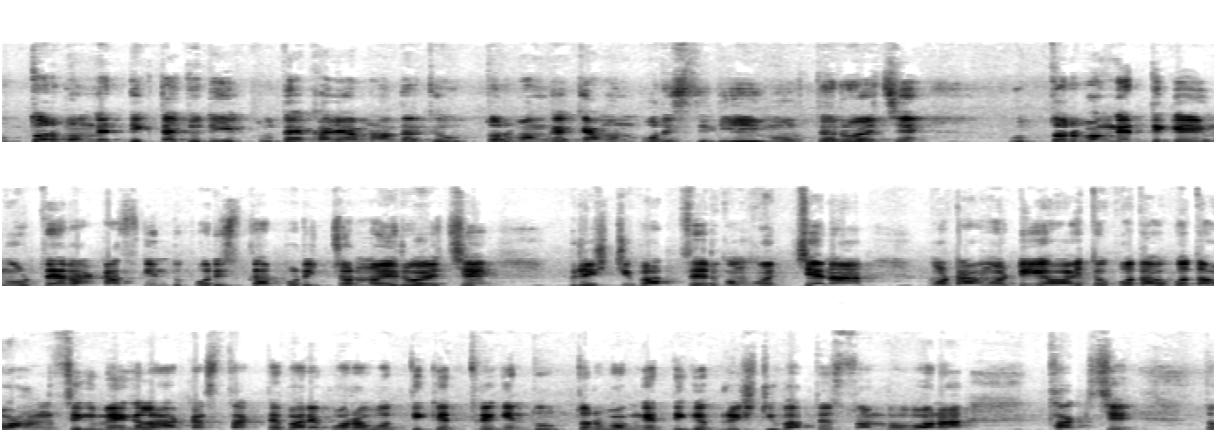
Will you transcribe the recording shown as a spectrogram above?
উত্তরবঙ্গের দিকটা যদি একটু দেখাই, আপনাদেরকে উত্তরবঙ্গে কেমন পরিস্থিতি এই মুহূর্তে রয়েছে উত্তরবঙ্গের দিকে এই মুহূর্তের আকাশ কিন্তু পরিষ্কার পরিচ্ছন্নই রয়েছে। বৃষ্টিপাত সেরকম হচ্ছে না। মোটামুটি হয়তো কোথাও কোথাও আংশিক মেঘলা আকাশ থাকতে পারে। পরবর্তী ক্ষেত্রে কিন্তু উত্তরবঙ্গের দিকে বৃষ্টিপাতের সম্ভাবনা থাকছে। তো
